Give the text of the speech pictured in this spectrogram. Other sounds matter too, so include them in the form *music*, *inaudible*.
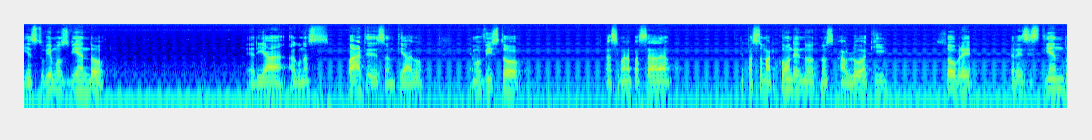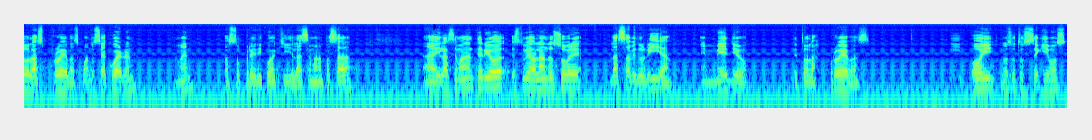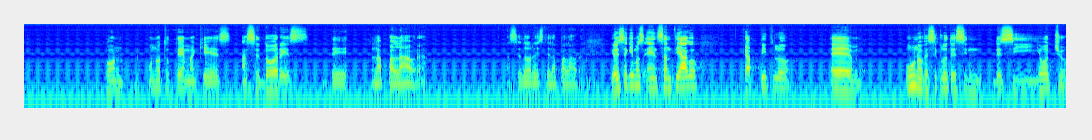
y estuvimos viendo ya algunas partes de Santiago. Hemos visto la semana pasada, el pastor Marconde no- nos habló aquí sobre resistiendo las pruebas. ¿Cuántos se acuerdan? Amén. El pastor predicó aquí la semana pasada. Ah, y la semana anterior estuve hablando sobre la sabiduría en medio de todas las pruebas. Hoy nosotros seguimos con un otro tema que es hacedores de la palabra. Hacedores de la palabra. Y hoy seguimos en Santiago capítulo 1, versículo 18.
